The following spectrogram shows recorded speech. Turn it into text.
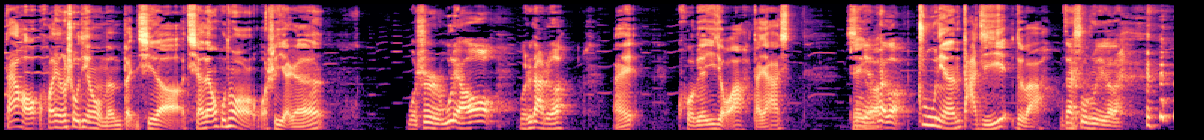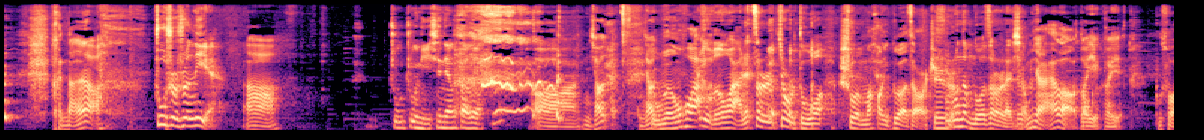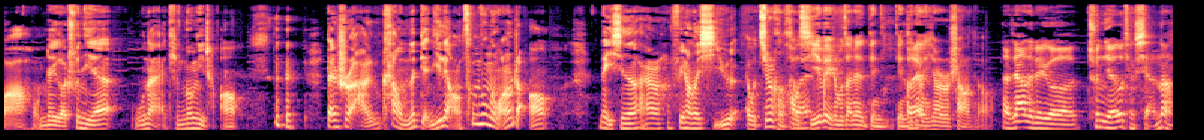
大家好，欢迎收听我们本期的钱粮胡同，我是野人。我是无聊，我是大哲，哎，阔别已久啊，大家新这个年快乐！猪年大吉，对吧？你再说出一个来，很难啊诸事顺利啊！祝祝你新年快乐！啊！你瞧，你瞧，有文化，有文化，这字儿就是多，说什么好几个字儿，真是说出那么多字儿来，想不起来了。可以，可以。不错啊，我们这个春节无奈停更一场，但是啊，看我们的点击量蹭蹭的往上涨，内心还是非常的喜悦。哎，我其实很好奇，为什么咱这点点击量一下就上去了？大家的这个春节都挺闲的，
